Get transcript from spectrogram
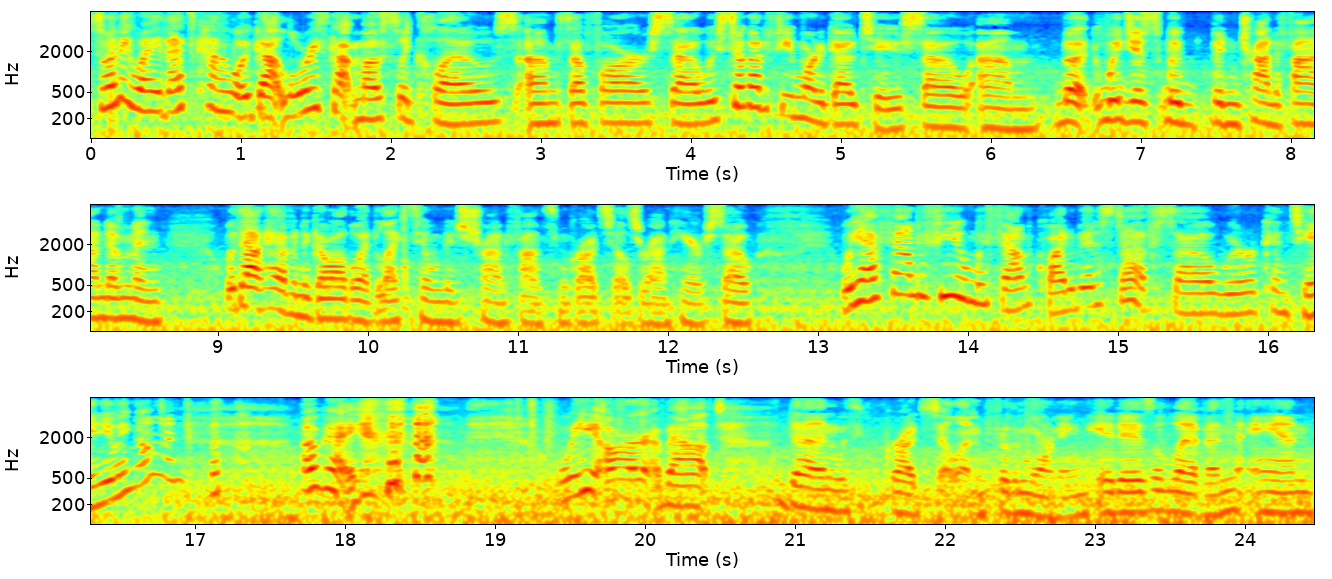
So anyway, that's kind of what we got. Lori's got mostly clothes um, so far, so we still got a few more to go to. So, um, but we just we've been trying to find them, and without having to go all the way to Lexington, we've been just trying to find some garage sales around here. So we have found a few, and we found quite a bit of stuff. So we're continuing on. okay, we are about done with garage selling for the morning. It is 11, and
